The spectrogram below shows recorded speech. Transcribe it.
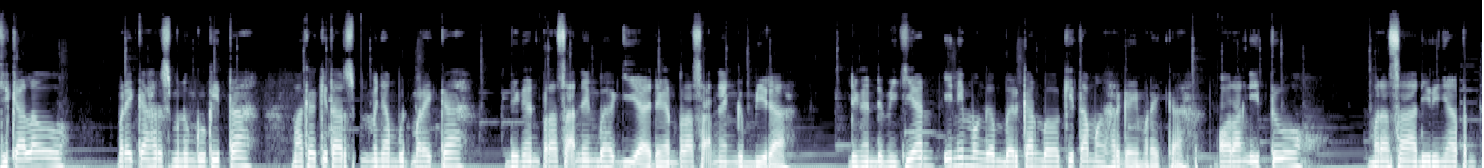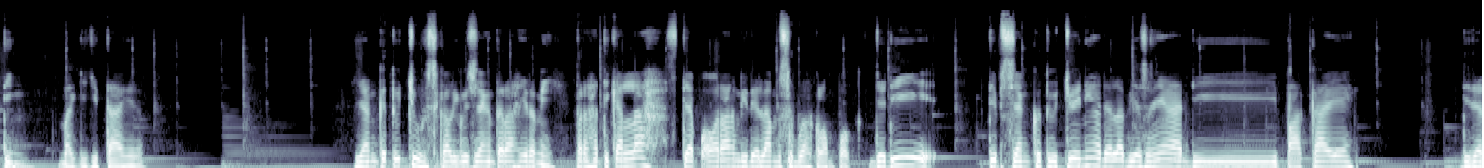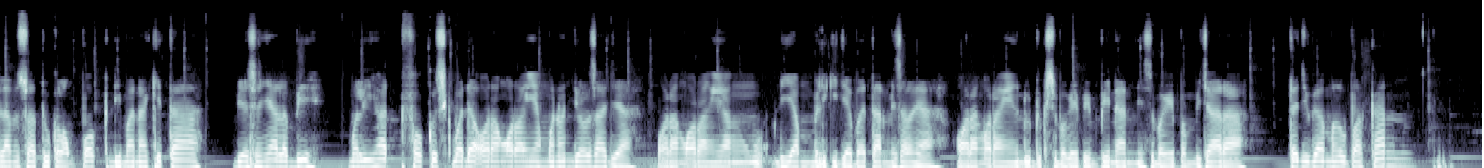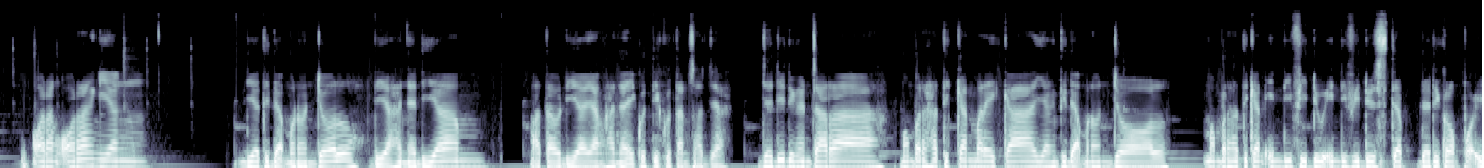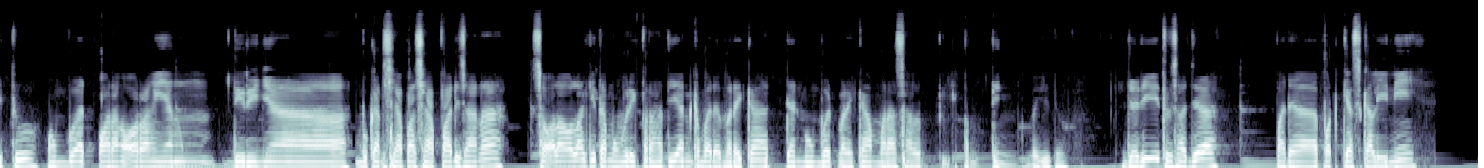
Jikalau mereka harus menunggu kita, maka kita harus menyambut mereka dengan perasaan yang bahagia, dengan perasaan yang gembira. Dengan demikian, ini menggambarkan bahwa kita menghargai mereka. Orang itu merasa dirinya penting bagi kita gitu. Yang ketujuh sekaligus yang terakhir nih, perhatikanlah setiap orang di dalam sebuah kelompok. Jadi tips yang ketujuh ini adalah biasanya dipakai di dalam suatu kelompok di mana kita biasanya lebih melihat fokus kepada orang-orang yang menonjol saja, orang-orang yang dia memiliki jabatan misalnya, orang-orang yang duduk sebagai pimpinan, sebagai pembicara. Kita juga melupakan orang-orang yang dia tidak menonjol, dia hanya diam, atau dia yang hanya ikut-ikutan saja. Jadi dengan cara memperhatikan mereka yang tidak menonjol, memperhatikan individu-individu setiap dari kelompok itu membuat orang-orang yang dirinya bukan siapa-siapa di sana seolah-olah kita memberi perhatian kepada mereka dan membuat mereka merasa lebih penting begitu. Jadi itu saja pada podcast kali ini.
